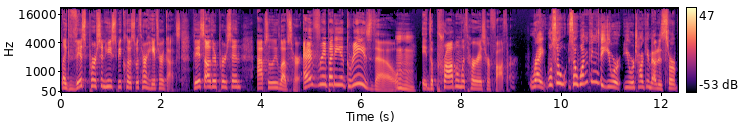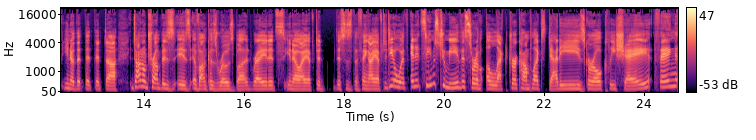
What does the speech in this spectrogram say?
Like this person who used to be close with her hates her guts. This other person absolutely loves her. Everybody agrees, though. Mm-hmm. It, the problem with her is her father. Right. Well, so so one thing that you were you were talking about is sort of you know that that that uh, Donald Trump is is Ivanka's rosebud, right? It's you know I have to this is the thing I have to deal with, and it seems to me this sort of Electra complex, daddy's girl cliche thing.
